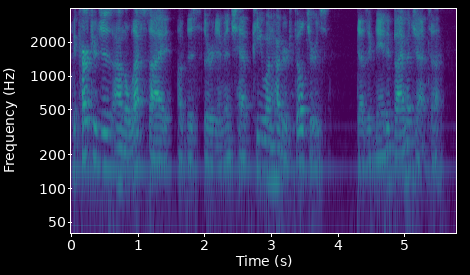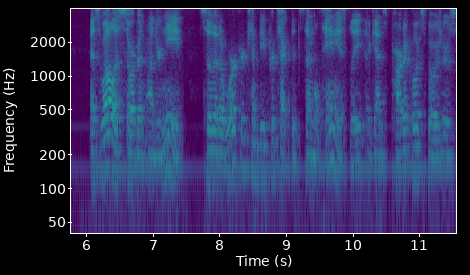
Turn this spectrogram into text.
The cartridges on the left side of this third image have P100 filters designated by magenta, as well as sorbent underneath, so that a worker can be protected simultaneously against particle exposures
